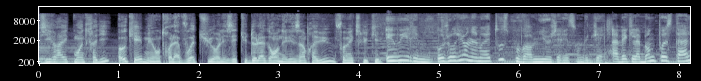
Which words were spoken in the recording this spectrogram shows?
Vivre avec moins de crédit? Ok, mais entre la voiture, les études de la grande et les imprévus, faut m'expliquer. Et oui Rémi, aujourd'hui on aimerait tous pouvoir mieux gérer son budget. Avec la Banque Postale,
